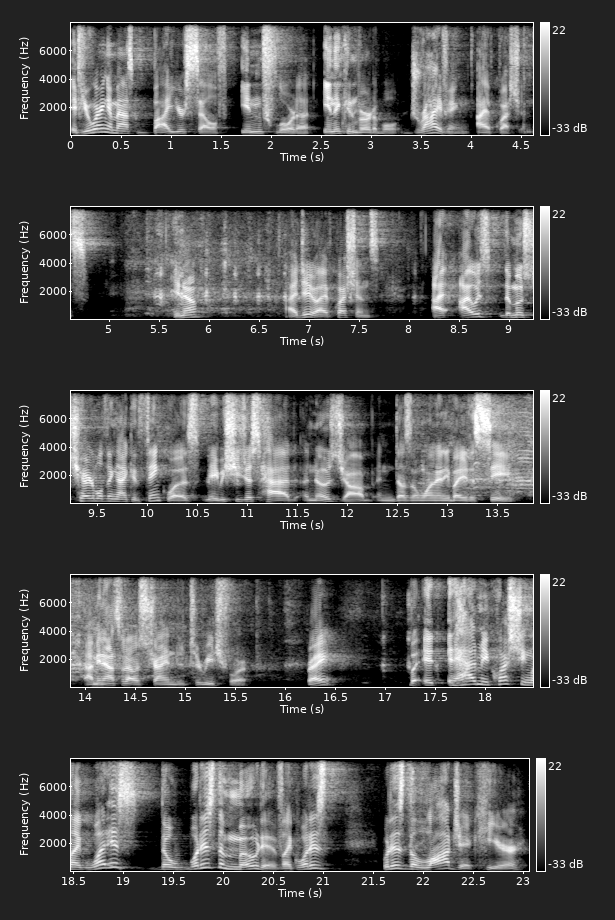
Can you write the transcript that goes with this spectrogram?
If you're wearing a mask by yourself in Florida, in a convertible, driving, I have questions. You know? I do, I have questions. I, I, was, the most charitable thing I could think was maybe she just had a nose job and doesn't want anybody to see. I mean, that's what I was trying to, to reach for, right? But it, it had me questioning, like, what is the, what is the motive? Like, what is, what is the logic here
